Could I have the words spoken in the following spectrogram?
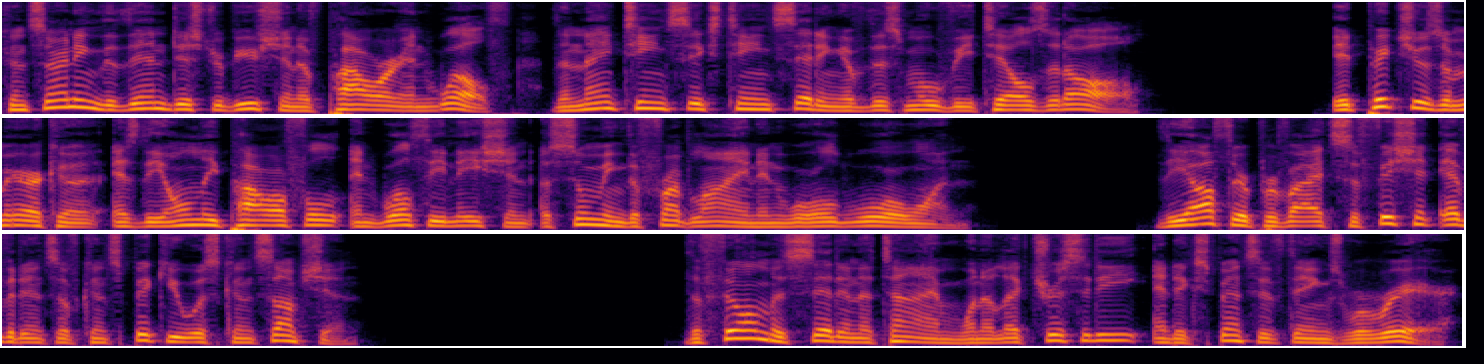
Concerning the then distribution of power and wealth, the 1916 setting of this movie tells it all. It pictures America as the only powerful and wealthy nation assuming the front line in World War I. The author provides sufficient evidence of conspicuous consumption. The film is set in a time when electricity and expensive things were rare.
